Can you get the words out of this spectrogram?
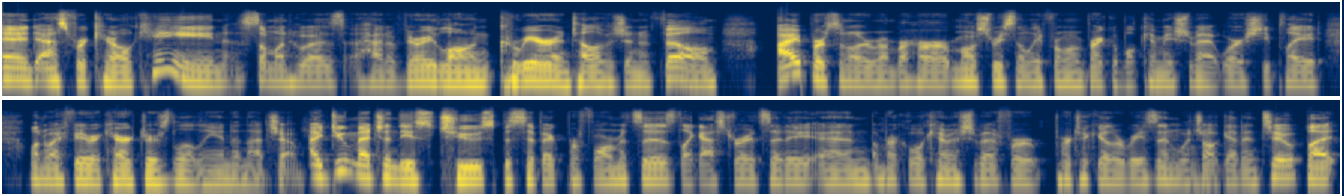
And as for Carol Kane, someone who has had a very long career in television and film, I personally remember her most recently from Unbreakable Kimmy Schmidt, where she played one of my favorite characters, Lillian, in that show. I do mention these two specific performances, like Asteroid City and Unbreakable Kimmy Schmidt, for a particular reason, which I'll get into. But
